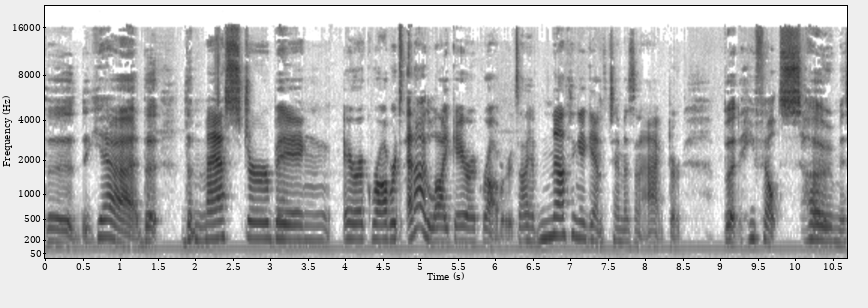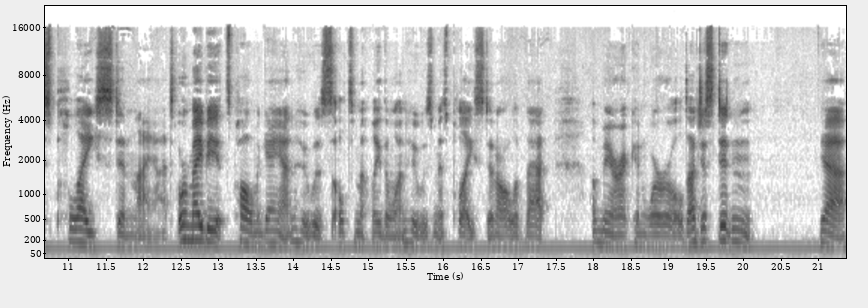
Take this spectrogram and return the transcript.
the yeah, the the master being Eric Roberts, and I like Eric Roberts. I have nothing against him as an actor, but he felt so misplaced in that. Or maybe it's Paul McGann who was ultimately the one who was misplaced in all of that American world. I just didn't yeah.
